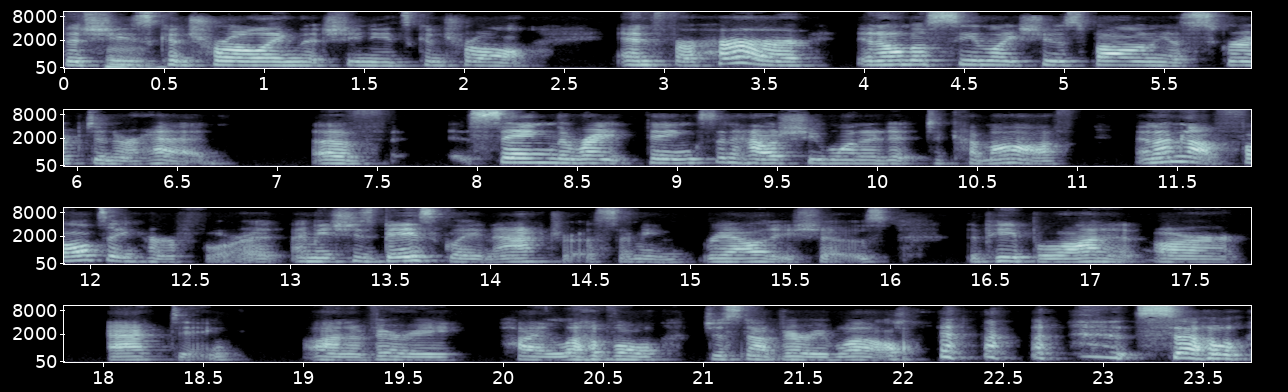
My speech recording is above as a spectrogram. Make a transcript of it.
that she's hmm. controlling, that she needs control. And for her, it almost seemed like she was following a script in her head of saying the right things and how she wanted it to come off. And I'm not faulting her for it. I mean, she's basically an actress. I mean, reality shows, the people on it are acting on a very high level, just not very well. so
